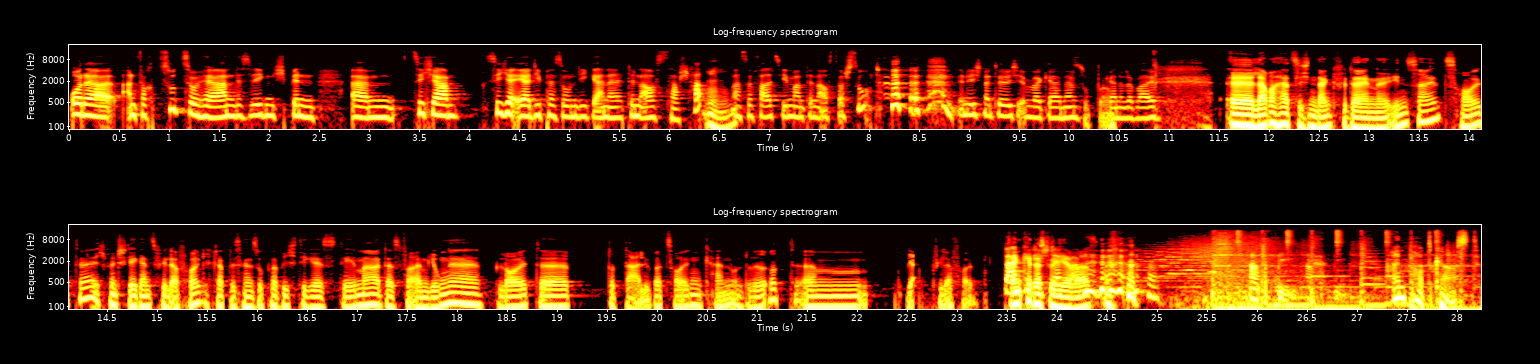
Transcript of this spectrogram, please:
oder einfach zuzuhören. Deswegen, ich bin ähm, sicher sicher eher die Person, die gerne den Austausch hat. Mhm. Also falls jemand den Austausch sucht, bin ich natürlich immer gerne, gerne dabei. Äh, Laura, herzlichen Dank für deine Insights heute. Ich wünsche dir ganz viel Erfolg. Ich glaube, das ist ein super wichtiges Thema, das vor allem junge Leute total überzeugen kann und wird. Ähm, ja, viel Erfolg. Danke, Danke dass du hier warst. Ein Podcast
